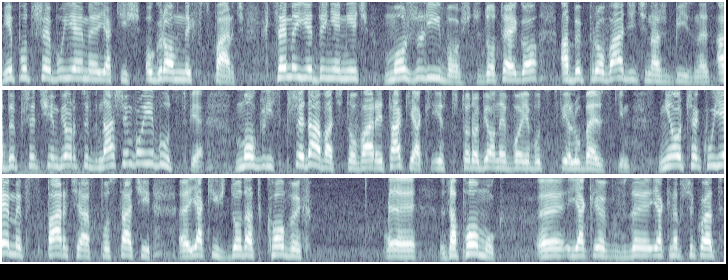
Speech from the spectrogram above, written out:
nie potrzebujemy jakichś ogromnych wsparć. Chcemy jedynie mieć możliwość do tego, aby prowadzić nasz biznes, aby przedsiębiorcy w naszym województwie mogli sprzedawać towary tak, jak jest to robione w województwie lubelskim. Nie oczekujemy wsparcia w postaci e, jakichś dodatkowych e, zapomóg, jak, w, jak na przykład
